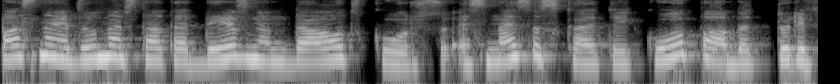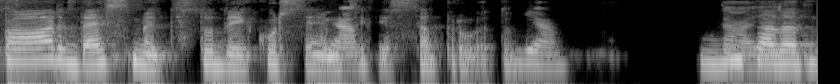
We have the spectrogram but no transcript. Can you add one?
pasniedz universitātē diezgan daudz kursu. Es nesaskaitīju kopā, bet tur ir pāri desmit studiju kursiem, Jā. cik es saprotu. Jā. Mhm. Tā tātad,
